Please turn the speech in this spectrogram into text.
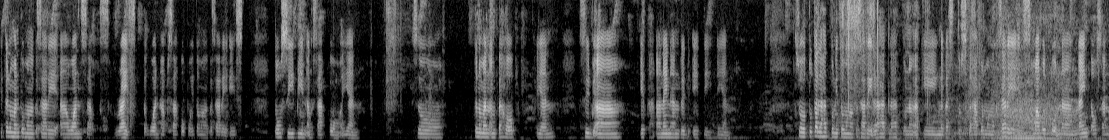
ito naman po mga kasari, ah 1 sacks rice. Tag 1 half sako po ito mga kasari is 2 ang sako. Ayan. So, ito naman ang tahop. Ayan. Si, ah, it, ah, 980. Ayan. So, total lahat po nito mga kasari, lahat-lahat po ng aking nagastos kahapon mga kasari is umabot po ng 9,154.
